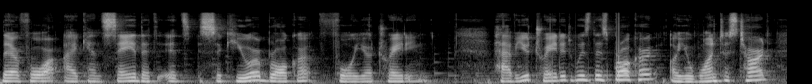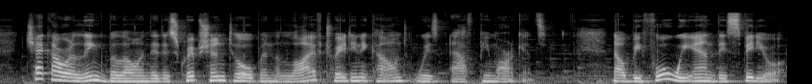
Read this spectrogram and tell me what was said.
Therefore, I can say that it's a secure broker for your trading. Have you traded with this broker or you want to start? check our link below in the description to open a live trading account with FP Markets. Now before we end this video,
